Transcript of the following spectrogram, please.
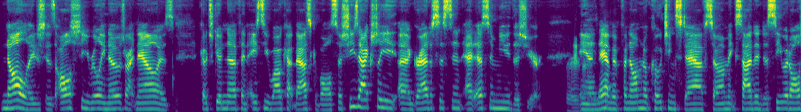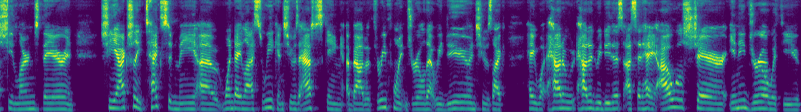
knowledge. Is all she really knows right now is Coach Goodenough and AC Wildcat basketball. So she's actually a grad assistant at SMU this year Very and they have a phenomenal coaching staff. So I'm excited to see what all she learns there. And she actually texted me uh, one day last week, and she was asking about a three point drill that we do, and she was like, "Hey, what? How do? How did we do this?" I said, "Hey, I will share any drill with you,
